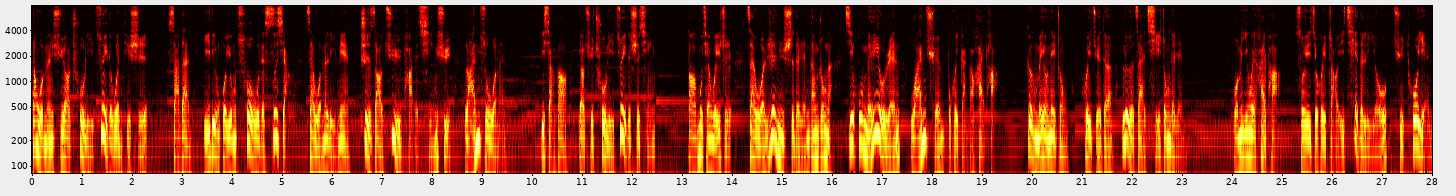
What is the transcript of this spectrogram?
当我们需要处理罪的问题时，撒旦一定会用错误的思想在我们里面制造惧怕的情绪，拦阻我们。一想到要去处理罪的事情，到目前为止，在我认识的人当中呢，几乎没有人完全不会感到害怕，更没有那种会觉得乐在其中的人。我们因为害怕，所以就会找一切的理由去拖延。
